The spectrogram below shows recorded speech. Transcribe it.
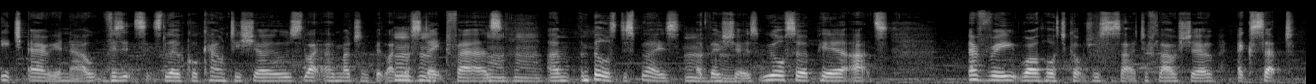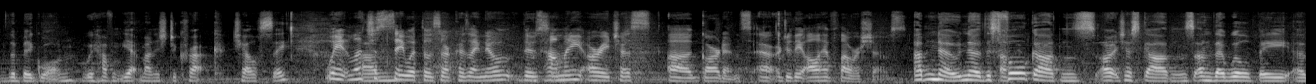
each area now visits its local county shows, like I imagine a bit like your state fairs, um, and builds displays at those shows. We also appear at every Royal Horticultural Society flower show except the big one. We haven't yet managed to crack Chelsea. Wait, let's Um, just say what those are because I know there's how many RHS uh, gardens, uh, or do they all have flower shows? Um, no, no. There's four gardens, RHS gardens, and there will be. Uh,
